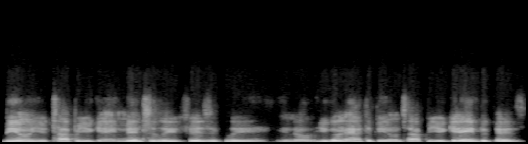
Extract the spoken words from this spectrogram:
be on your top of your game mentally, physically. You know, you're gonna have to be on top of your game because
